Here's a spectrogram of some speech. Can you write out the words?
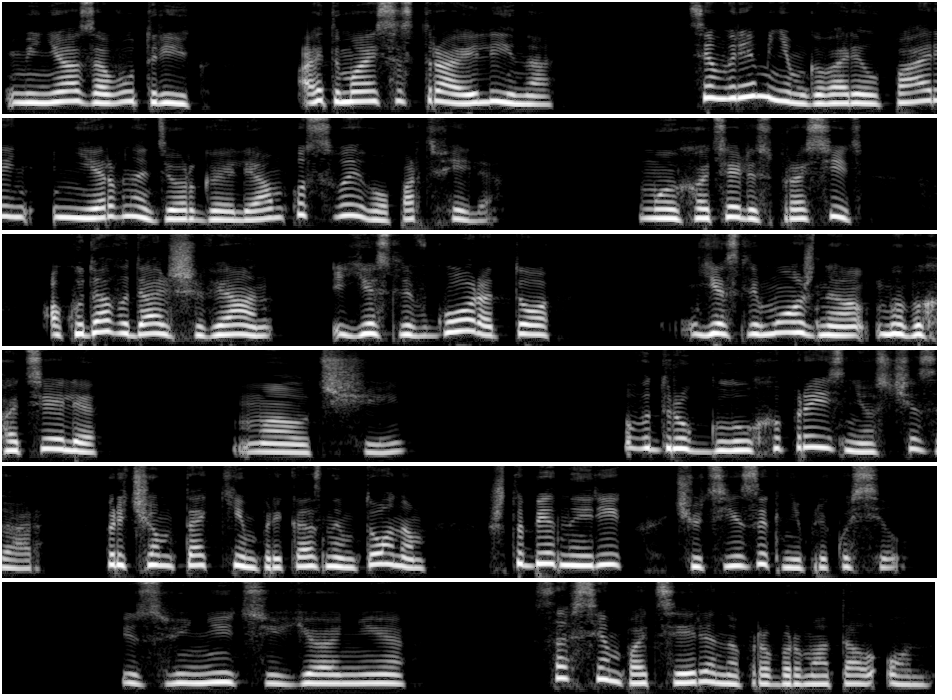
«Меня зовут Рик, а это моя сестра Элина», тем временем говорил парень, нервно дергая лямку своего портфеля. «Мы хотели спросить, а куда вы дальше, Виан? Если в город, то... Если можно, мы бы хотели...» «Молчи», — вдруг глухо произнес Чезар, причем таким приказным тоном, что бедный Рик чуть язык не прикусил. «Извините, я не...» Совсем потерянно пробормотал он.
